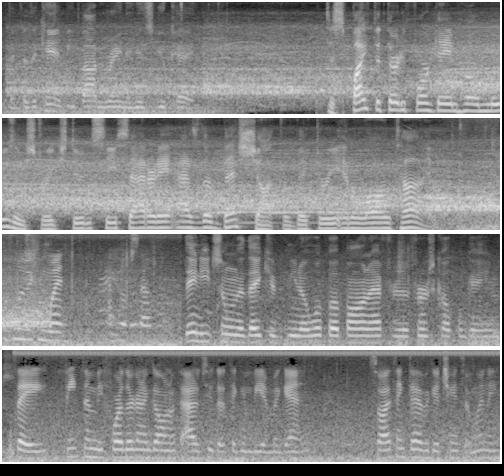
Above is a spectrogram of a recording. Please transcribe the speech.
because it can't be Bobby Rainey against UK. Despite the 34 game home losing streak, students see Saturday as their best shot for victory in a long time. Hopefully we can win. I hope so. They need someone that they could, you know, whoop up on after the first couple games. They beat them before they're going to go in with attitude that they can beat them again. So I think they have a good chance at winning.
